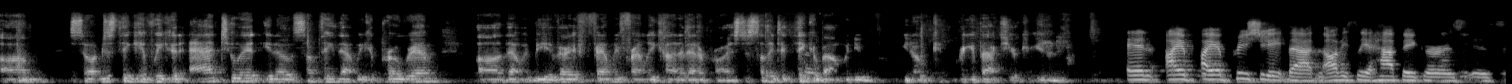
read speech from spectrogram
Um, so I'm just thinking if we could add to it, you know, something that we could program, uh, that would be a very family friendly kind of enterprise. Just something to think about when you, you know, bring it back to your community. And I, I appreciate that. And obviously a half acre is, is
